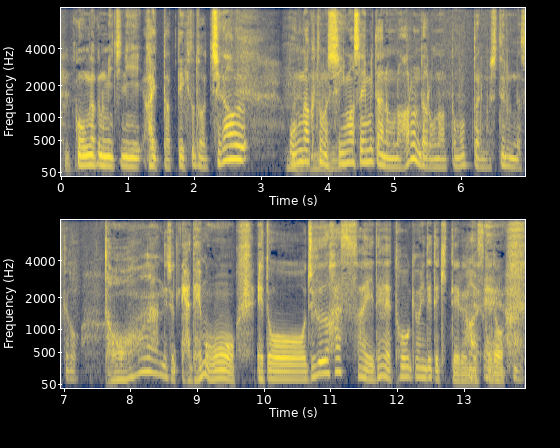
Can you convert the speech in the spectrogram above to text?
こう音楽の道に入ったっていう人とは違う音楽との親和性みたいなものあるんだろうなと思ったりもしてるんですけど。どうなんでしょう。いやでも、えっと、18歳で東京に出てきてるんですけど、はいえーはい、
